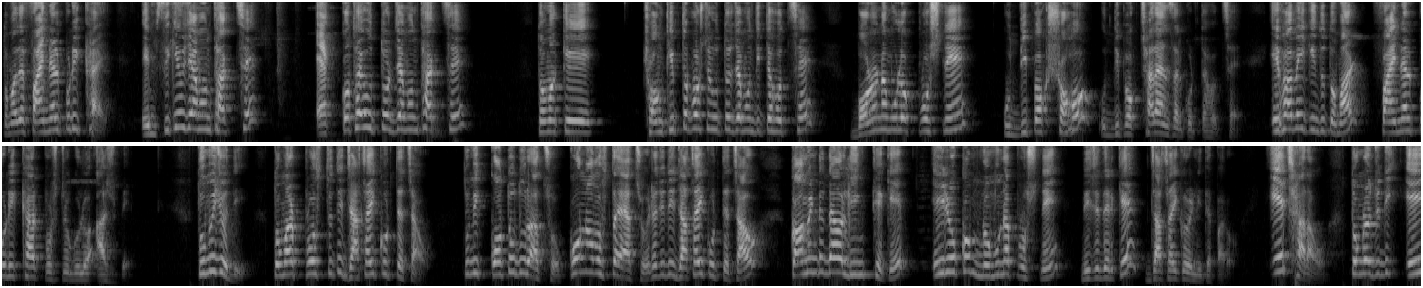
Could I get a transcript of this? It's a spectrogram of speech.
তোমাদের ফাইনাল পরীক্ষায় এমসিকিউ যেমন থাকছে, এক কথায় উত্তর যেমন থাকছে, তোমাকে সংক্ষিপ্ত প্রশ্নের উত্তর যেমন দিতে হচ্ছে, বর্ণনামূলক প্রশ্নে উদ্দীপক সহ উদ্দীপক ছাড়া অ্যান্সার করতে হচ্ছে। এভাবেই কিন্তু তোমার ফাইনাল পরীক্ষার প্রশ্নগুলো আসবে। তুমি যদি তোমার প্রস্তুতি যাচাই করতে চাও, তুমি কত দূর আছো, কোন অবস্থায় আছো, এটা যদি যাচাই করতে চাও কমেন্টে দেওয়া লিঙ্ক থেকে এইরকম নমুনা প্রশ্নে নিজেদেরকে যাচাই করে নিতে পারো। এছাড়াও, তোমরা যদি এই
